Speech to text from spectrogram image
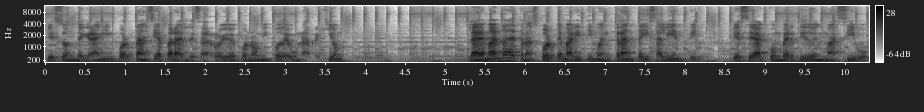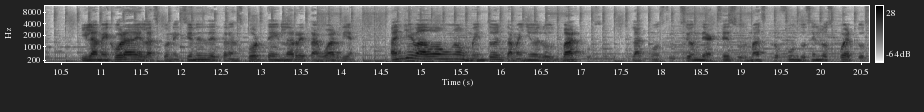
que son de gran importancia para el desarrollo económico de una región. La demanda de transporte marítimo entrante y saliente, que se ha convertido en masivo, y la mejora de las conexiones de transporte en la retaguardia han llevado a un aumento del tamaño de los barcos, la construcción de accesos más profundos en los puertos,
